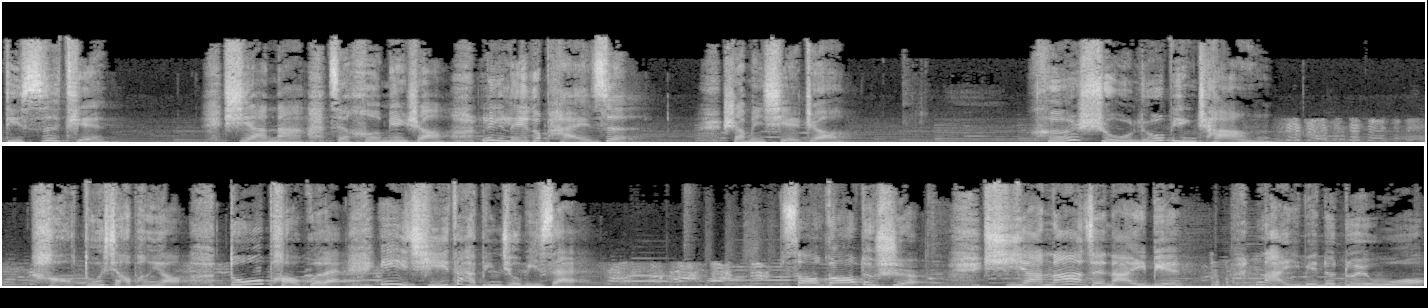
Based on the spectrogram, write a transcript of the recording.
第四天，西亚娜在河面上立了一个牌子，上面写着“河鼠溜冰场”。好多小朋友都跑过来一起打冰球比赛。糟糕的是，西亚娜在哪一边？哪一边的队伍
